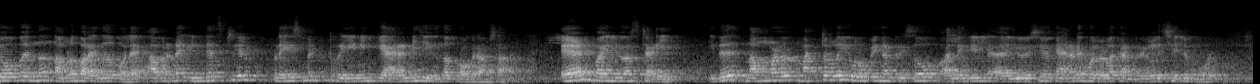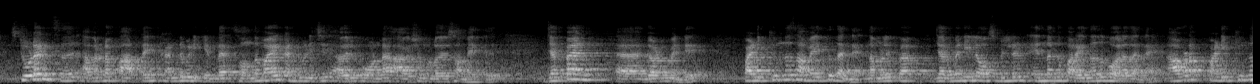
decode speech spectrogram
ജോബ് എന്ന് നമ്മൾ പറയുന്നത് പോലെ അവരുടെ ഇൻഡസ്ട്രിയൽ പ്ലേസ്മെന്റ് ട്രെയിനിങ് ഗ്യാരണ്ടി ചെയ്യുന്ന പ്രോഗ്രാംസ് ആണ്. Earn while you are study ഇത് നമ്മൾ മറ്റുള്ള യൂറോപ്യൻ കൺട്രീസോ അല്ലെങ്കിൽ യു എസ് എയോ കാനഡ പോലുള്ള കൺട്രികളിൽ ചെല്ലുമ്പോൾ സ്റ്റുഡൻസ് അവരുടെ പാർട്ട് ടൈം കണ്ടുപിടിക്കേണ്ട സ്വന്തമായി കണ്ടുപിടിച്ച് അവർ പോകേണ്ട ആവശ്യമുള്ള ഒരു സമയത്ത് ജപ്പാൻ ഗവൺമെന്റ് പഠിക്കുന്ന സമയത്ത് തന്നെ നമ്മളിപ്പോൾ ജർമ്മനിയിൽ ഹോസ്പിറ്റൽ എന്നൊക്കെ പറയുന്നത് പോലെ തന്നെ അവിടെ പഠിക്കുന്ന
